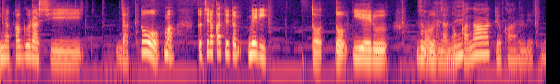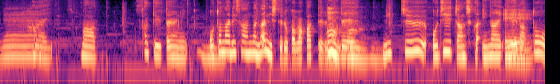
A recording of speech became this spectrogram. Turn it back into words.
田舎暮らしだと、まあ、どちらかというとメリットと言える部分なのかなっていう感じですね。はい、まあさっき言ったように、うんお隣さんが何してるか分かってるので、日中おじいちゃんしかいない家だと、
